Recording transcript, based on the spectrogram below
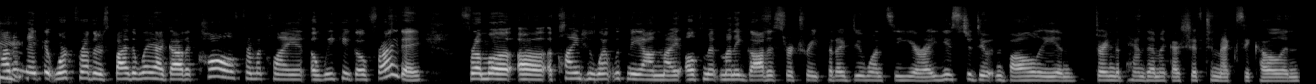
how to make it work for others. By the way, I got a call from a client a week ago Friday from a, a, a client who went with me on my ultimate money goddess retreat that I do once a year. I used to do it in Bali and during the pandemic I shift to Mexico and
